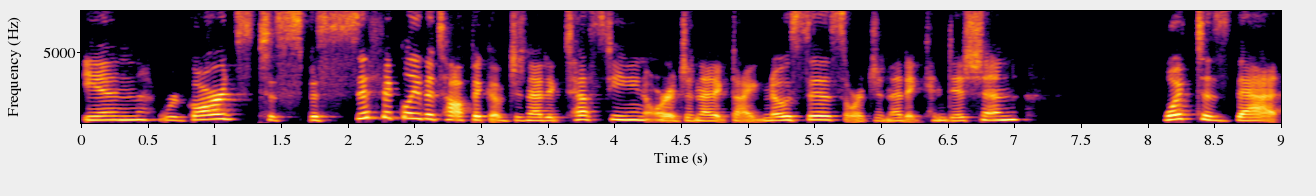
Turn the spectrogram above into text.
in regards to specifically the topic of genetic testing or a genetic diagnosis or genetic condition. What does that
